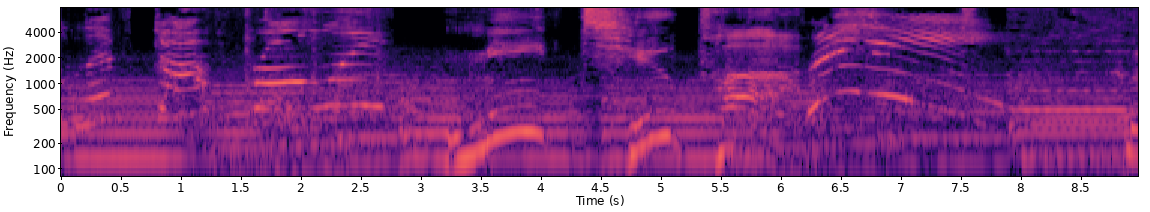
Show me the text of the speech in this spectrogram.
lift off, Rolly? Me too, Pop. Who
